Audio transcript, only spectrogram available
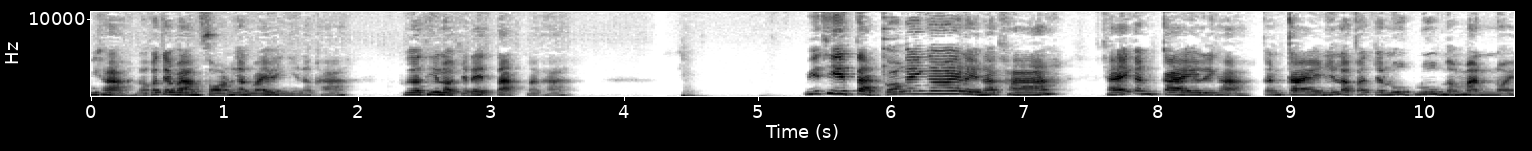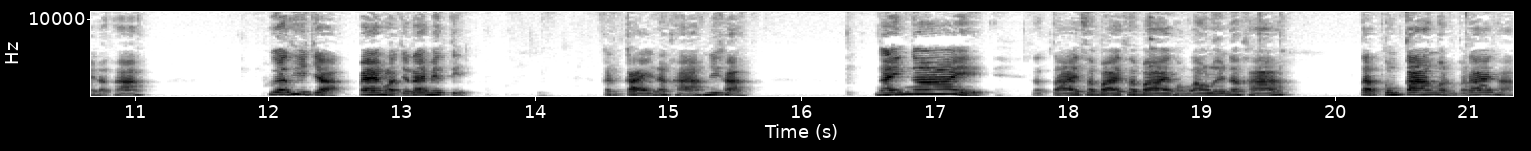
นี่ค่ะ เราก็จะวางซ้อนกันไว้อย่างนี้นะคะ เพื่อที่เราจะได้ตัดนะคะ วิธีตัดก็ง่าย ๆเลยนะคะ ใช้กันไกรเลยค่ะกันไกรนี้เราก็จะลูบๆน้ำมันหน่อยนะคะ เพื่อที่จะแป้งเราจะได้ไม่ติดกันไกรนะคะนี่ค่ะ ง่ายๆสไตล์สบายๆของเราเลยนะคะ ตัดตรงกลางก่อนก็ได้ค่ะ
